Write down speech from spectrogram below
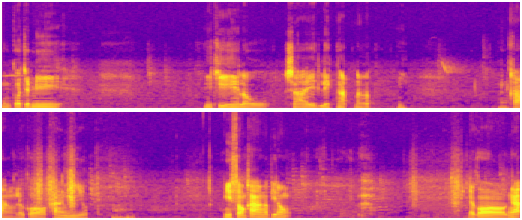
มันก็จะมี มีที่ให้เราใช้เหล็กงัดนะครับนี่หนึ่งข้างแล้วก็ข้างนี้ครับมีสองข้างครับพี่น้อง แล้วก็งัด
